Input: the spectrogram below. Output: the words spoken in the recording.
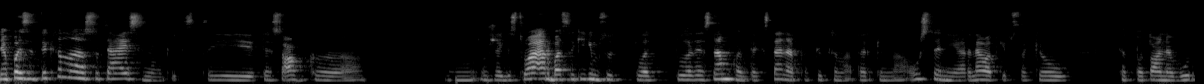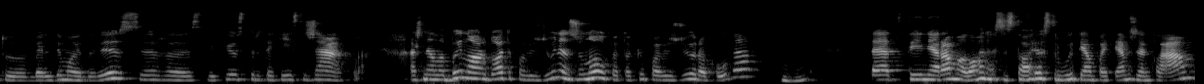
Nepasitikrina su teisininkais, tai tiesiog mm, užregistruoja arba, sakykime, su plat, platesniam kontekste nepatikrina, tarkime, užsienyje ar ne, vat, kaip sakiau, kad po to nebūtų beldimo į duris ir sveiki, jūs turite keisti ženklą. Aš nelabai noriu duoti pavyzdžių, nes žinau, kad tokių pavyzdžių yra buvę, Mhm. Bet tai nėra malonios istorijos turbūt tiem patiems ženklam,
